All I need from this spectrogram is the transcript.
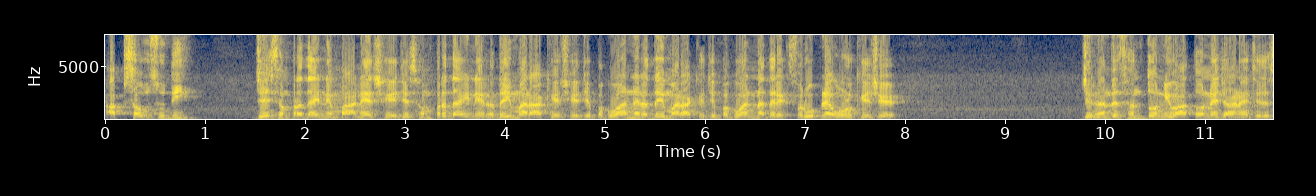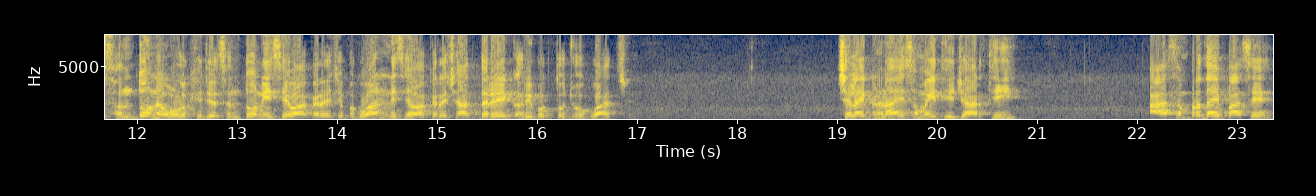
આપ સૌ સુધી જે સંપ્રદાયને માને છે, જે સંપ્રદાયને હૃદયમાં રાખે છે, જે ભગવાનને હૃદયમાં રાખે છે ભગવાનના દરેક સ્વરૂપને ઓળખે છે, જે નંદ સંતોની વાતોને જાણે છે, જે સંતોને ઓળખે છે, સંતોની સેવા કરે છે, ભગવાનની સેવા કરે છે, આ દરેક હરિભક્તો જોગવાદ છે. છેલ્લા ઘણા સમયથી, જ્યારથી આ સંપ્રદાય પાસે,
